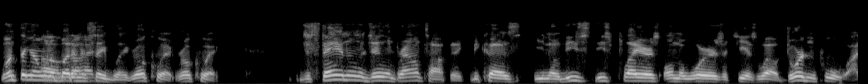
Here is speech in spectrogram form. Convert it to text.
One thing I want Oh, to butt in and say, Blake, real quick, real quick. Just staying on the Jaylen Brown topic because you know these these players on the Warriors are key as well. Jordan Poole, I,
